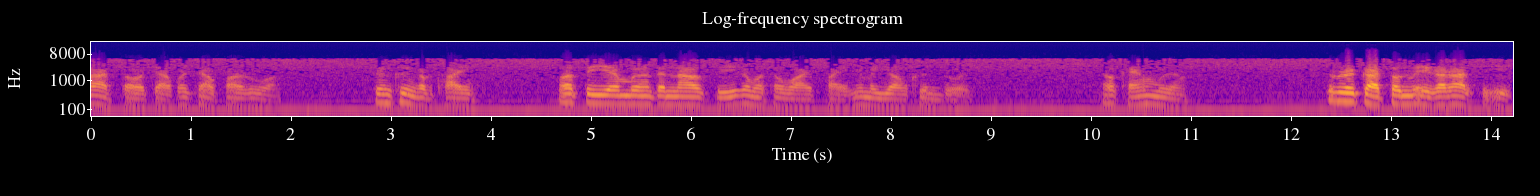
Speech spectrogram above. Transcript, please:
ราชต่อจากพระเจ้าฟารัวซึ่งขึ้นกับไทยว่าเตียเมืองตะนาวสีก็มาสวายไปนี่ไม่ยอมขึ้นด้วยเขาแข็งเมืองจะประกาศตนเป็นเอกราชสีอีก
